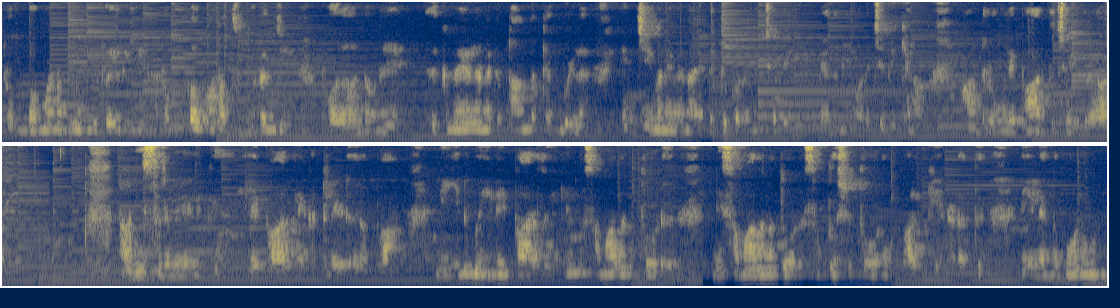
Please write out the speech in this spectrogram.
ரொம்ப மனம் நோங்கி போயிருங்க. ரொம்ப மனம் உடைஞ்சு போதாண்டவனே இதுக்கு மேல எனக்கு தாங்க தெம்பில்ல என் ஜீவனை வேணா எடுத்துக்கொள்ளணும்னு சொல்லி நீங்க வேதனையோட ஜெபிக்கலாம் ஆண்டு உங்களை பார்த்து சொல்கிறார் நான் இஸ்ரவேலுக்கு இலைப்பாறுகளை கட்டளையிடுகிறப்பா நீ இனிமே இலைப்பாறுதல் இனிமே சமாதானத்தோடு நீ சமாதானத்தோடு சந்தோஷத்தோடு உன் வாழ்க்கையை நடத்து. நீ இழந்து போன உன்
